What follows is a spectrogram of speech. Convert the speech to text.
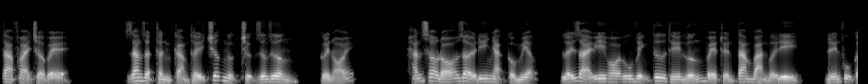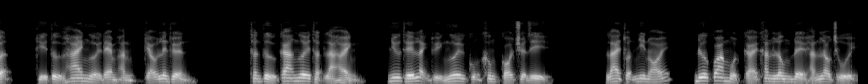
Ta phải trở về. Giang giật thần cảm thấy trước ngực trực dương dương, cười nói. Hắn sau đó rời đi nhạc cầu miệng, lấy giải y ho ưu vịnh tư thế hướng về thuyền tam bản bơi đi, đến phụ cận, thì tử hai người đem hắn kéo lên thuyền. Thần tử ca ngươi thật là hành, như thế lạnh thủy ngươi cũng không có chuyện gì lai thuận nhi nói, đưa qua một cái khăn lông để hắn lau chùi.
